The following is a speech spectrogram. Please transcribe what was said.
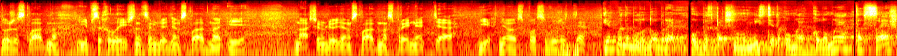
дуже складно. І психологічно цим людям складно, і нашим людям складно сприйняття їхнього способу життя. Як би не було добре у безпечному місті, такому як Коломия, та все ж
